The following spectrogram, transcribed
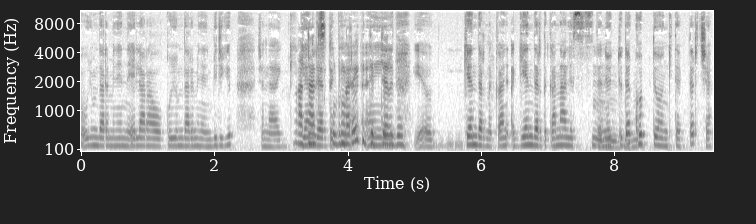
уюмдар менен эл аралык уюмдар менен биригип жанаг анализ кылдыңар э китептерди? э, гендерный гендердик анализден өттү да көптөгөн китептерчи.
